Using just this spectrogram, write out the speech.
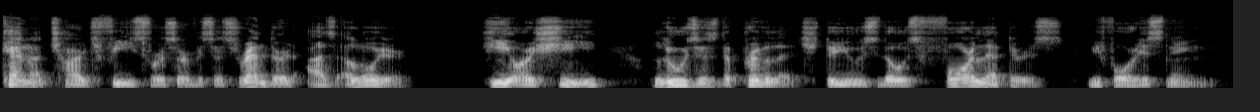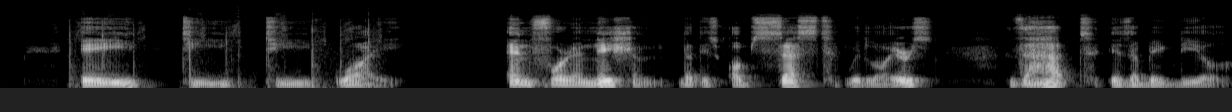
cannot charge fees for services rendered as a lawyer. He or she loses the privilege to use those four letters before his name A T T Y. And for a nation that is obsessed with lawyers, that is a big deal.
